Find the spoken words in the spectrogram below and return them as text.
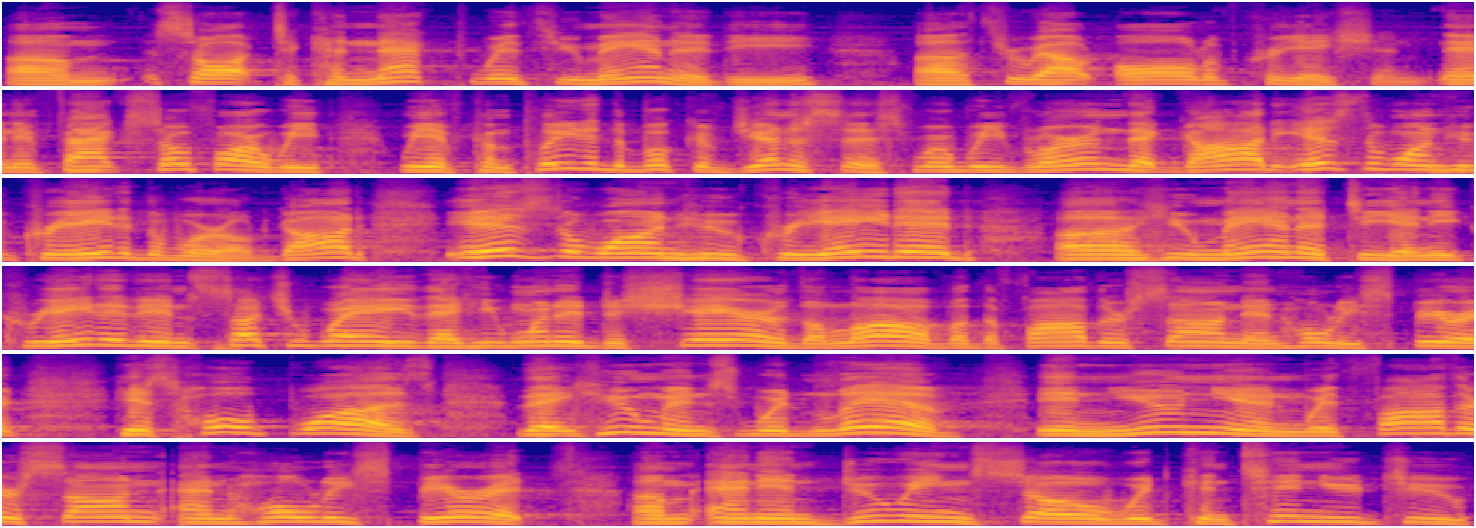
um, sought to connect with humanity uh, throughout all of creation. And in fact, so far we've, we have completed the book of Genesis where we've learned that God is the one who created the world. God is the one who created uh, humanity, and He created it in such a way that He wanted to share the love of the Father, Son, and Holy Spirit. His hope was that humans would live in union with Father, Son, and Holy Spirit, um, and in doing so would continue to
